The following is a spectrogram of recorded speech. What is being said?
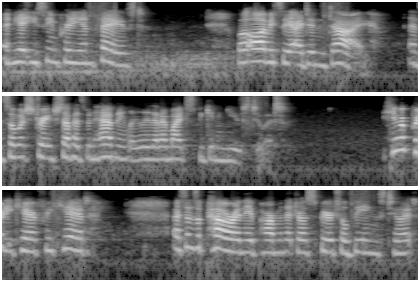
And yet you seem pretty unfazed. Well, obviously I didn't die, and so much strange stuff has been happening lately that I might just be getting used to it. You're a pretty carefree kid. I sense a power in the apartment that draws spiritual beings to it,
